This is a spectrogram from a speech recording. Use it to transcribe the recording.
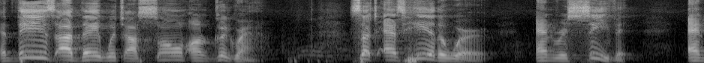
and these are they which are sown on good ground, such as hear the word and receive it and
